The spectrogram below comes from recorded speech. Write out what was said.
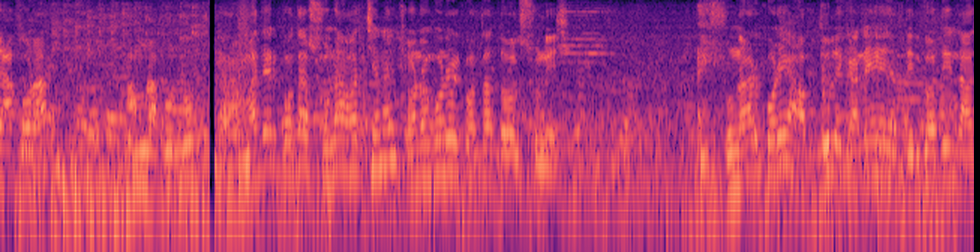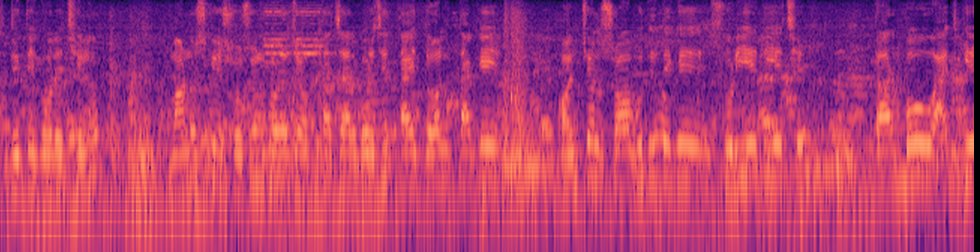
যা করার আমরা করব। আমাদের কথা শোনা হচ্ছে না, জনগণের কথা দল শুনেছে। শোনার পরে আব্দুল এখানে দীর্ঘদিন রাজনীতি করেছিল, মানুষকে শোষণ করেছে, অত্যাচার করেছে, তাই দল তাকে অঞ্চল সভাপতি থেকে সরিয়ে দিয়েছে। তার বউ আজকে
